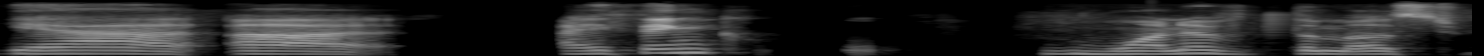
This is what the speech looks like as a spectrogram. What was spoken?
yeah. Uh, I think one of the most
